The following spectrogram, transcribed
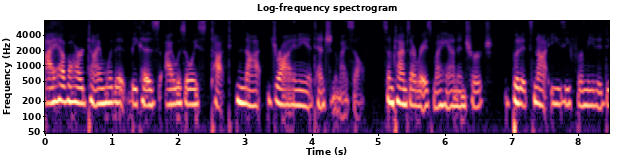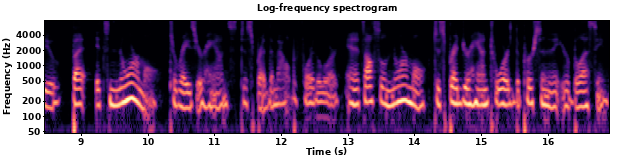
I have a hard time with it because I was always taught to not draw any attention to myself. Sometimes I raise my hand in church, but it's not easy for me to do. But it's normal to raise your hands to spread them out before the Lord. And it's also normal to spread your hand toward the person that you're blessing.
